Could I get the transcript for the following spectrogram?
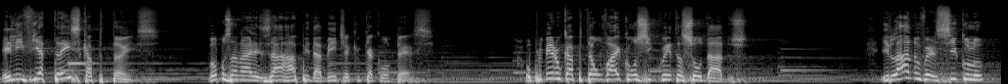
Ele envia três capitães. Vamos analisar rapidamente aqui o que acontece. O primeiro capitão vai com os 50 soldados. E lá no versículo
